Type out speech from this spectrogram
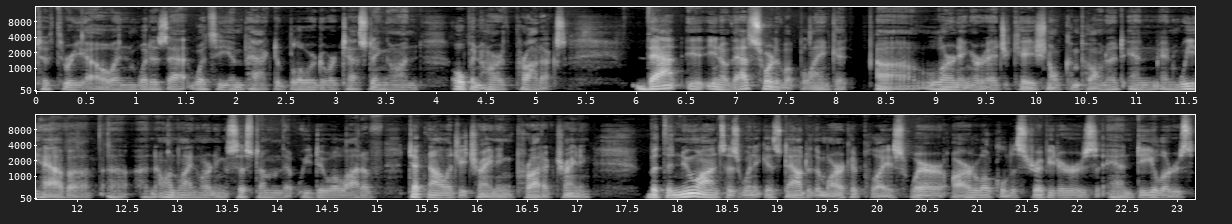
to, to 3.0 and what is that what's the impact of blower door testing on open hearth products? That you know, that's sort of a blanket uh, learning or educational component, and and we have a, a, an online learning system that we do a lot of technology training, product training. But the nuance is when it gets down to the marketplace where our local distributors and dealers,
